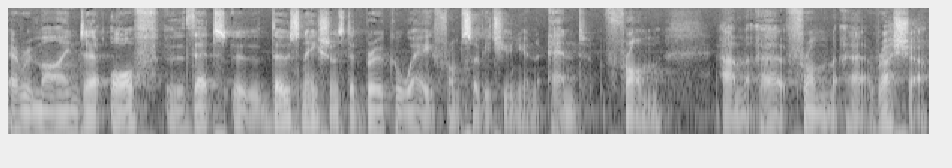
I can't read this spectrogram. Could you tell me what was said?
a reminder of that uh, those nations that broke away from Soviet Union and from um, uh, from uh, Russia,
